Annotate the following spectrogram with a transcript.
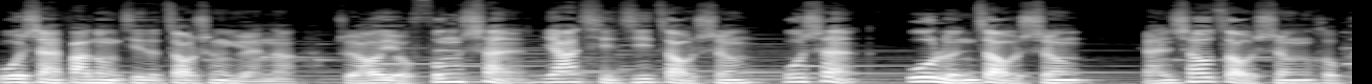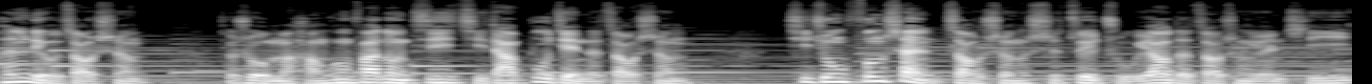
涡扇发动机的噪声源呢，主要有风扇、压气机噪声、涡扇、涡轮噪声、燃烧噪声和喷流噪声，就是我们航空发动机几大部件的噪声。其中风扇噪声是最主要的噪声源之一。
